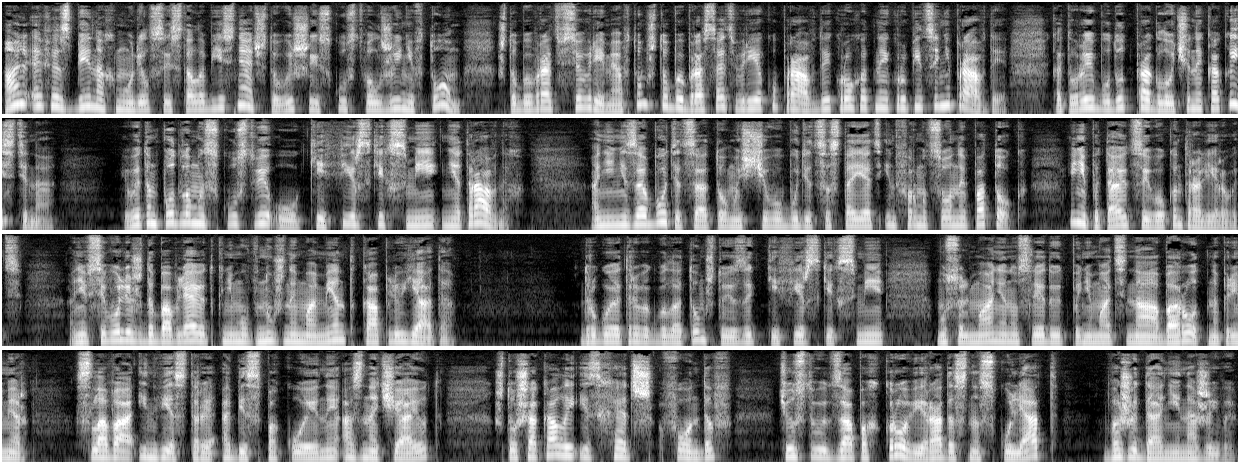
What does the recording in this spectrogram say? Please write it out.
Аль-ФСБ нахмурился и стал объяснять, что высшее искусство лжи не в том, чтобы врать все время, а в том, чтобы бросать в реку правды крохотные крупицы неправды, которые будут проглочены как истина. И в этом подлом искусстве у кефирских СМИ нет равных. Они не заботятся о том, из чего будет состоять информационный поток, и не пытаются его контролировать. Они всего лишь добавляют к нему в нужный момент каплю яда. Другой отрывок был о том, что язык кефирских СМИ мусульманину следует понимать наоборот. Например, слова «инвесторы обеспокоены» означают, что шакалы из хедж-фондов чувствуют запах крови и радостно скулят в ожидании наживы.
